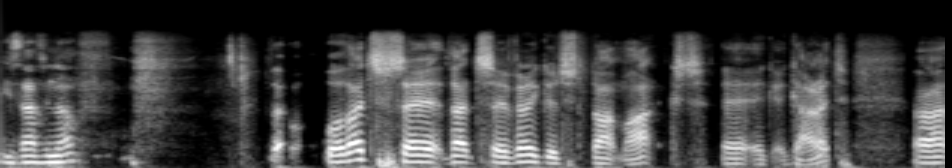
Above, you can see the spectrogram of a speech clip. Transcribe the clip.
is that enough? Well, that's uh, that's a very good start, Mark, uh, Garret. Uh,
